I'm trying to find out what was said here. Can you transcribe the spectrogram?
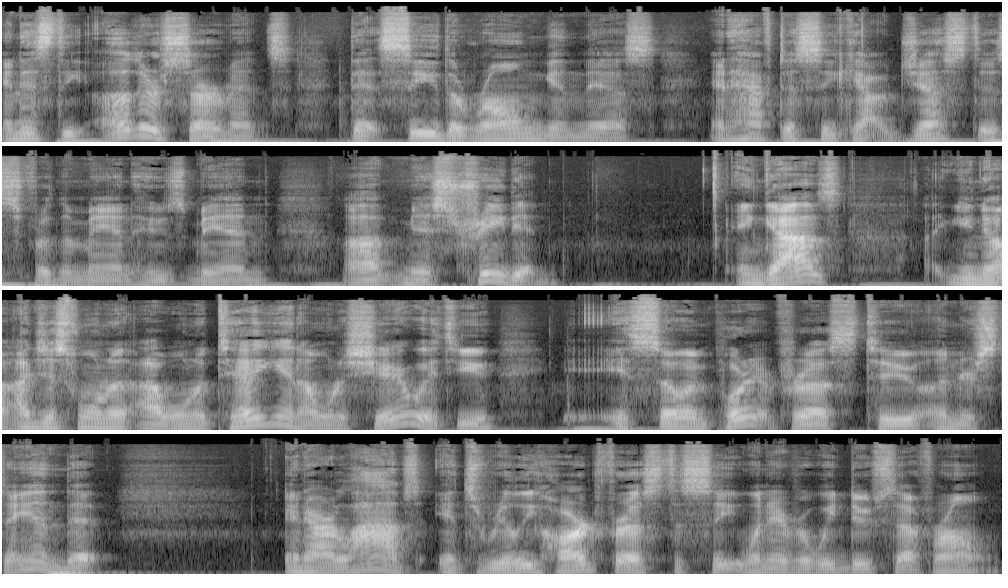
And it's the other servants that see the wrong in this and have to seek out justice for the man who's been uh, mistreated. And guys, you know, I just want to I want to tell you and I want to share with you it's so important for us to understand that in our lives it's really hard for us to see whenever we do stuff wrong.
